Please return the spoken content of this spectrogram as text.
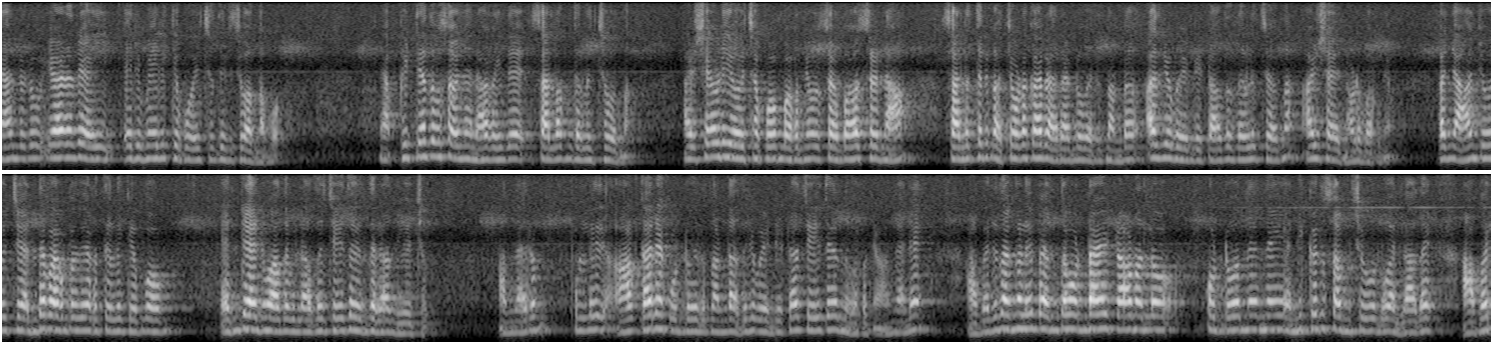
ഞാനൊരു ഏഴരയായി എരുമേലിക്ക് പോയിച്ച് തിരിച്ചു വന്നപ്പോൾ. ഞാൻ പിറ്റേ ദിവസം ഞാൻ അറിയിലെ സ്ഥലം തെളിച്ചു വന്ന്. അഴ്ചയോട് ചോദിച്ചപ്പം പറഞ്ഞു സെബാസ്റ്റ്യനാ സ്ഥലത്തിന് കച്ചവടക്കാരാരാണ്ട് വരുന്നുണ്ട്. അതിന് വേണ്ടിയിട്ട് അത് തെളിച്ചെന്ന് അഴിഷ എന്നോട് പറഞ്ഞു. അപ്പം ഞാൻ ചോദിച്ചു എന്റെ പറമ്പ് കയറി തെളിക്കുമ്പോൾ എന്റെ അനുവാദമില്ലാതെ ചെയ്ത് എന്തിനാന്ന് ചോദിച്ചു? അന്നേരം പുള്ളി ആൾക്കാരെ കൊണ്ടുവരുന്നുണ്ട് അതിന് വേണ്ടിയിട്ടാണ് ചെയ്തതെന്ന് പറഞ്ഞു. അങ്ങനെ അവർ തങ്ങളിൽ ബന്ധമുണ്ടായിട്ടാണല്ലോ കൊണ്ടുവന്നതെന്ന് എനിക്കൊരു സംശയമുള്ളൂ അല്ലാതെ അവർ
